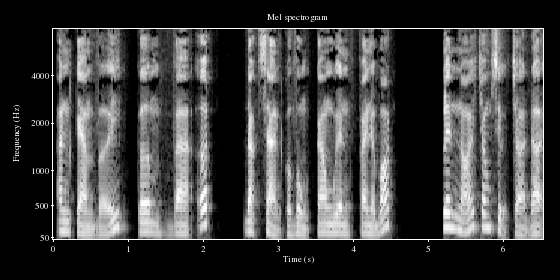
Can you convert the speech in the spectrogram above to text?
ăn kèm với cơm và ớt, đặc sản của vùng cao nguyên Fenerbot. Lên nói trong sự chờ đợi,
